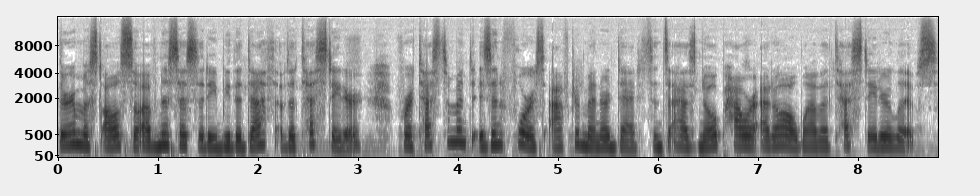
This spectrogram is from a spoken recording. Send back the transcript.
there must also of necessity be the death of the testator. For a testament is in force after men are dead, since it has no power at all while the testator lives.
